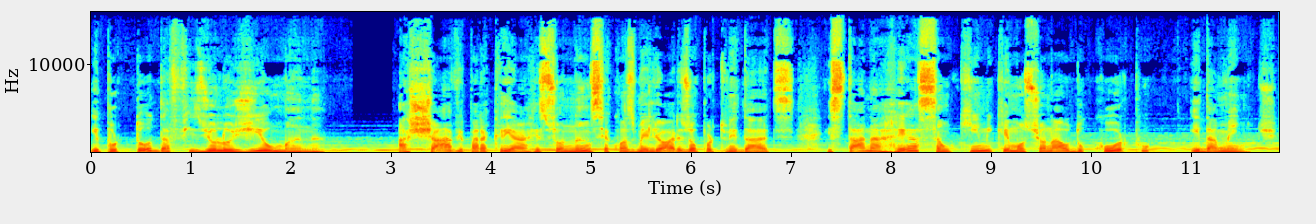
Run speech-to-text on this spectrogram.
e por toda a fisiologia humana. A chave para criar ressonância com as melhores oportunidades está na reação química emocional do corpo e da mente.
